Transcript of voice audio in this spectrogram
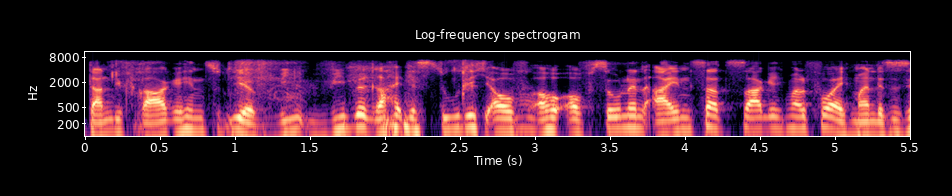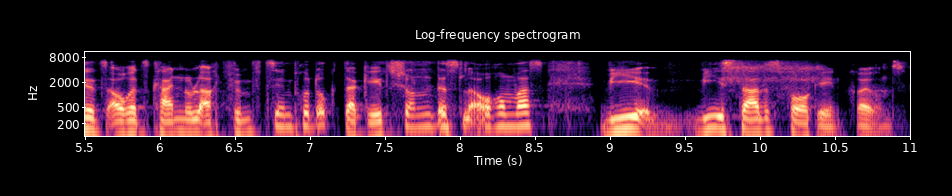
dann die Frage hin zu dir. Wie, wie bereitest du dich auf, auf, auf so einen Einsatz, sage ich mal, vor? Ich meine, das ist jetzt auch jetzt kein 0815-Produkt, da geht es schon ein bisschen auch um was. Wie, wie ist da das Vorgehen bei uns,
